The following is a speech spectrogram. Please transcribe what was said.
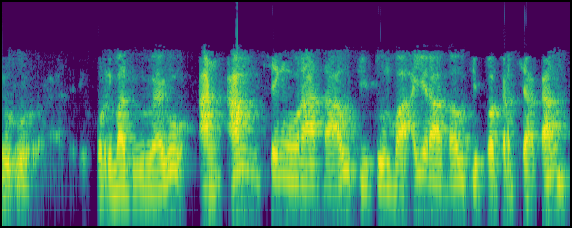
zuhur. Jadi hurrimat zuhur itu an'am sing ora tahu ditumpaki ora tahu dipekerjakan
